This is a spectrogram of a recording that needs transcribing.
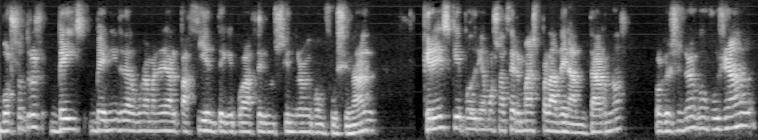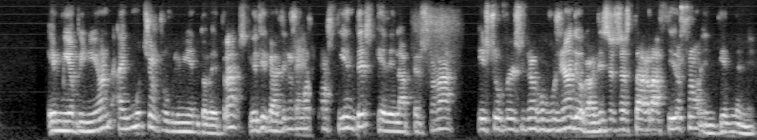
¿Vosotros veis venir de alguna manera al paciente que pueda hacer un síndrome confusional? ¿Crees que podríamos hacer más para adelantarnos? Porque el síndrome confusional, en mi opinión, hay mucho sufrimiento detrás. Quiero decir que a veces no somos conscientes que de la persona el síndrome confusional, digo que a veces es hasta gracioso, entiéndeme.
